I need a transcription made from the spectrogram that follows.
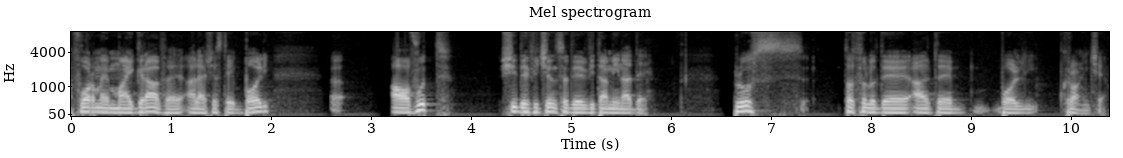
forme mai grave ale acestei boli uh, au avut și deficiență de vitamina D. Plus tot felul de alte boli cronice.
